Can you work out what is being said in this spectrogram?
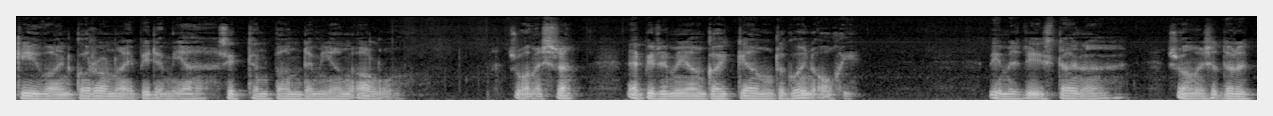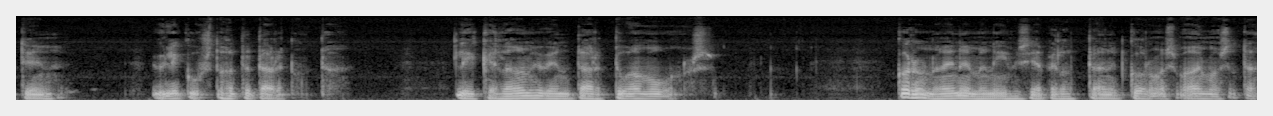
kiivain koronaepidemia sitten pandemian alun. Suomessa epidemia on kaikkea muuta kuin ohi. Viime tiistaina Suomessa todettiin yli 6000 tartuntaa. Liikkeellä on hyvin tarttuva muunnos. Korona enemmän ihmisiä pelottaa nyt kolmas maailmansota.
